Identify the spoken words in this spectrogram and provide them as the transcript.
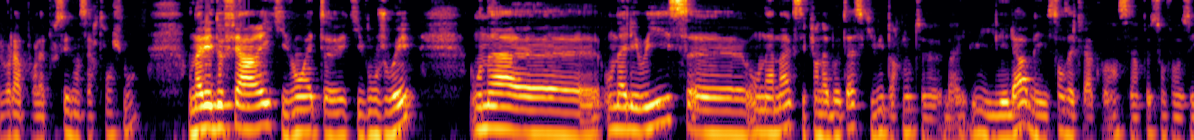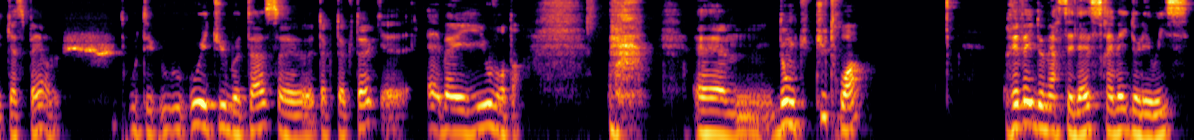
voilà pour la pousser dans ses retranchements. On a les deux Ferrari qui vont être qui vont jouer. On a, euh, on a Lewis, euh, on a Max, et puis on a Bottas qui lui, par contre, euh, bah, il est là, mais sans être là, quoi. Hein. C'est un peu son, c'est Casper. Où, où, es-tu, Bottas Toc, toc, toc. eh ben, il ouvre pas. donc Q3, réveil de Mercedes, réveil de Lewis.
